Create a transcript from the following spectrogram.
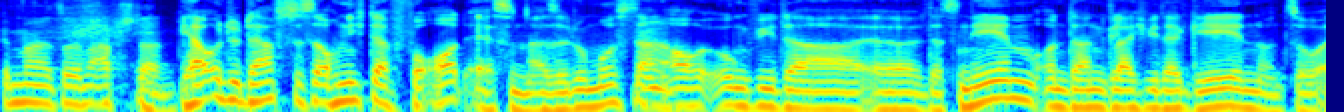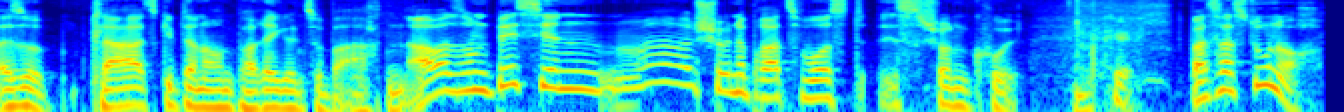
immer so im Abstand. Ja, und du darfst es auch nicht da vor Ort essen. Also du musst dann Ja. auch irgendwie da äh, das nehmen und dann gleich wieder gehen und so. Also klar, es gibt da noch ein paar Regeln zu beachten. Aber so ein bisschen äh, schöne Bratzwurst ist schon cool. Okay. Was hast du noch?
